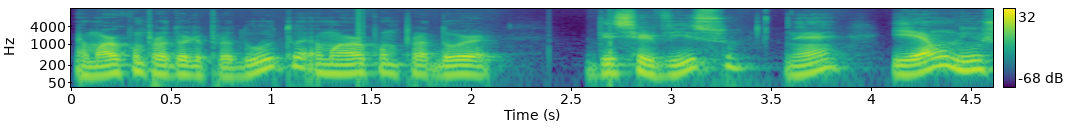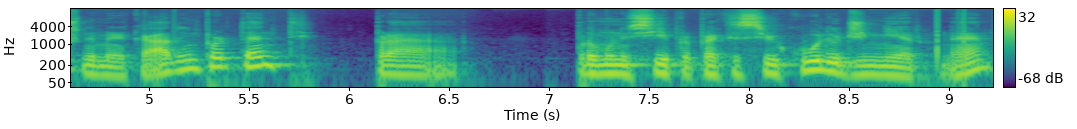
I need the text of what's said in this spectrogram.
É o maior comprador de produto, é o maior comprador de serviço, né? E é um nicho de mercado importante para o município, para que circule o dinheiro, né?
